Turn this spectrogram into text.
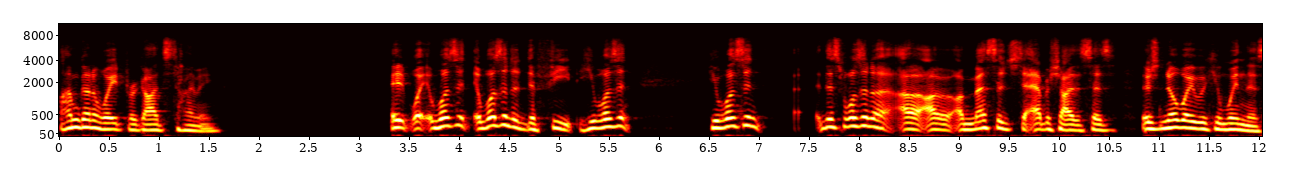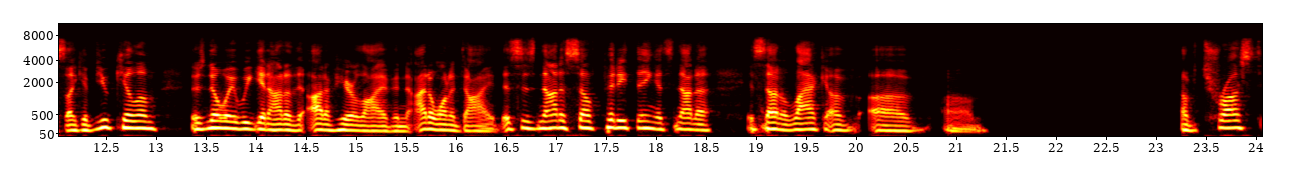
I'm going to wait for God's timing. It, it wasn't it wasn't a defeat. He wasn't he wasn't this wasn't a, a, a message to Abishai that says there's no way we can win this. Like if you kill him, there's no way we get out of the, out of here alive, and I don't want to die. This is not a self pity thing. It's not a it's not a lack of of um, of trust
